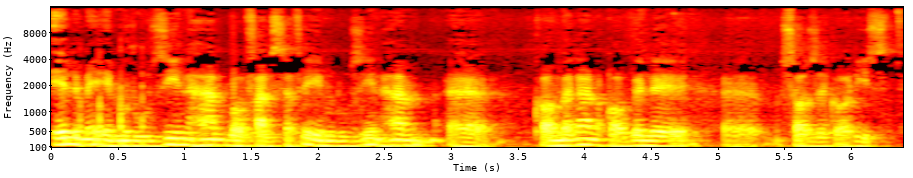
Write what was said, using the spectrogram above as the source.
علم امروزین هم با فلسفه امروزین هم کاملا قابل سازگاری است.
